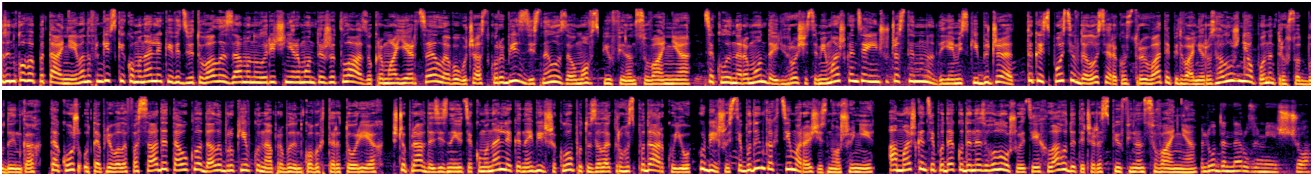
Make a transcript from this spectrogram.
Будинкове питання. Івано-франківські комунальники відзвітували за минулорічні ремонти житла. Зокрема, ЄРЦ левову частку робіт здійснило за умов співфінансування. Це коли на ремонт дають гроші самі мешканці, а іншу частину надає міський бюджет. Такий спосіб вдалося реконструювати підвальні розгалуження у понад 300 будинках. Також утеплювали фасади та укладали бруківку на прибудинкових територіях. Щоправда, зізнаються комунальники найбільше клопоту з електрогосподаркою. У більшості будинках ці мережі зношені. А мешканці подекуди не зголошуються їх лагодити через співфінансування. Люди не розуміють, що,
